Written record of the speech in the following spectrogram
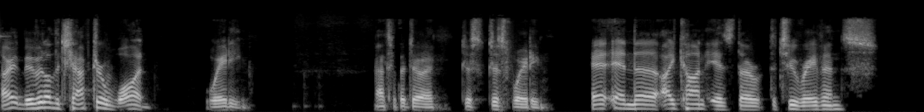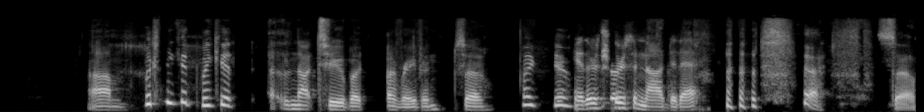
All right, moving on to chapter one. Waiting. That's what they're doing. Just just waiting. And, and the icon is the the two ravens. Um, which we get we get uh, not two, but a raven. So like yeah, Yeah, there's Sure. there's a nod to that. yeah. So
